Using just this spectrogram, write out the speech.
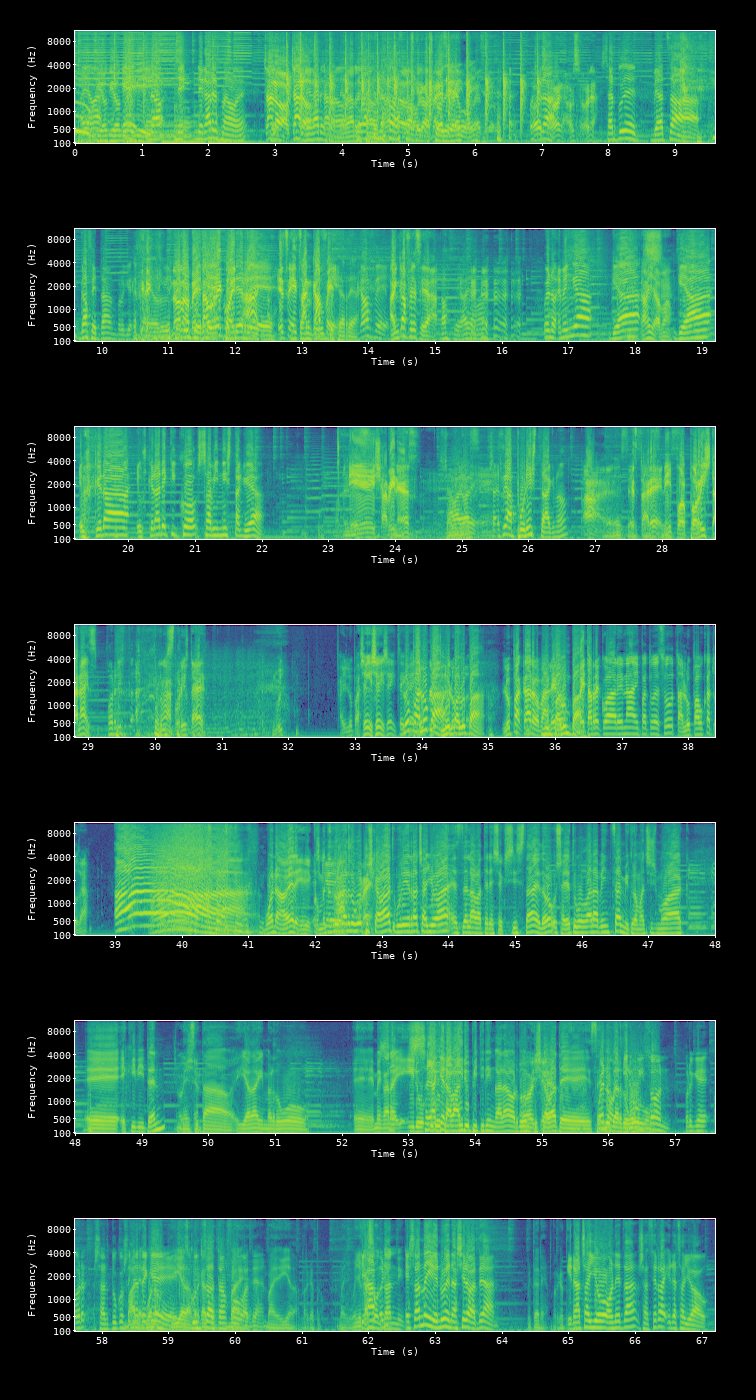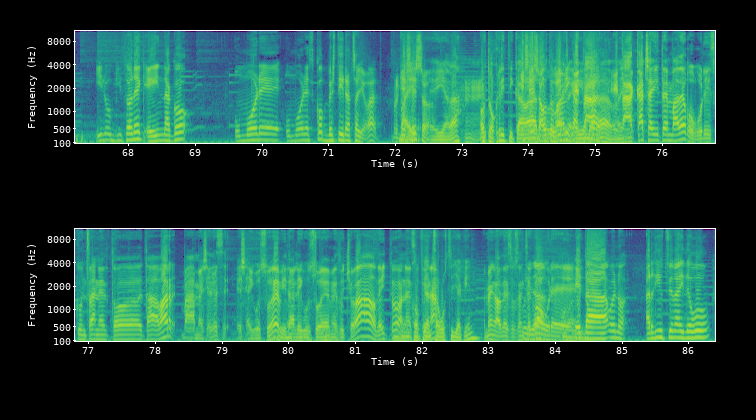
Ai, ama. Ongi, ongi, Eh, ongi. no, ne, negarrez nago, eh? Txalo, txalo. Negarrez nago, negarrez nago. Denai, bai. bai. Oso ona, oso ona. Sartu dut behatza gafetan, porque... No, la beta horreko PCR, eta ez ezan gafe. Hain gafe zea. Gafe, ai ama Bueno, hemen gea, gea, Ai, ama. gea, euskera, euskerarekiko sabinista gea Ni Xabin ez. Ah, vale, vale. O sea, ez gea puristak, no? Ah, Ez, ez ez, da ere, ez, ni por, porrista naiz. Porrista Ah, porrista ez. Ui. Ai, lupa, segi, segi, segi. segi, Lupa, lupa. Lupa, lupa. Lupa, karo, ba, Lupa, lupa. betarrekoarena aipatu duzu, eta lupa ukatu da. Ah! bueno, a ver, eh, komentatu behar dugu Ah, pixka bat, gure irratsaioa ez dela bat ere sexista, edo saiatuko gara bintza mikromachismoak eh, ekiditen, Hoxe. eta egia da egin behar dugu eh, hemen gara, iru, iru, bat. iru pitirin gara, orduan pixka bat eh, zaindu Bueno, behar dugu. hiru gizon, porque hor sartuko Vale, zeinateke bueno, da, hezkuntza barkatu. transfobo Bai, batean. Bai, egia da, barkatu. Bai, baina kasu ah, honetan, esan nahi genuen hasiera batean. baita ere, barkatu. Iratsaio honetan, osea, zer da iratsaio hau? Hiru gizonek egindako umore umorezko beste iratsaio bat. Porque bai, es eso. Egia da. Mm. Autokritika Es bat. eso, orduan, autokritika Eta, da, bai. eta akatsa egiten badegu gure hizkuntzan eto eta bar, ba, mesedez, esai guzue, bidali guzue mezutxoa, odeitu, Bai, honez Konfiantza guztiakin. Hemen gaude zuzentzeko gure Eta, bueno, argi utzi nahi dugu,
